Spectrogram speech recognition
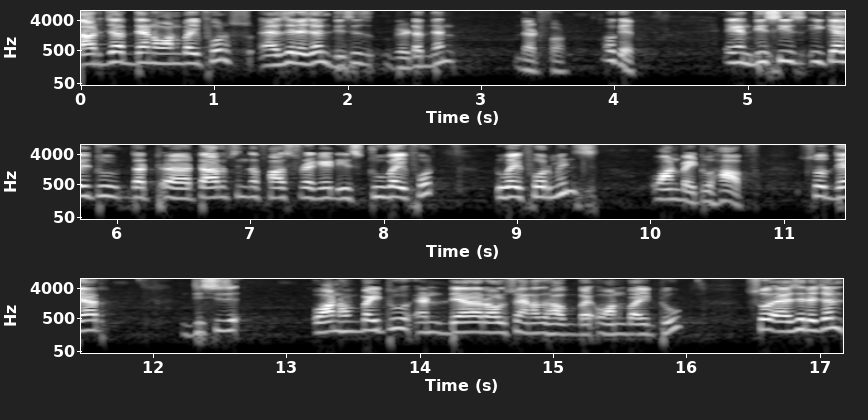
larger than 1 by 4 so as a result this is greater than that form okay again this is equal to the uh, terms in the first bracket is 2 by 4 2 by 4 means 1 by 2 half. So there this is 1 half by 2 and there are also another half by 1 by 2 so as a result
